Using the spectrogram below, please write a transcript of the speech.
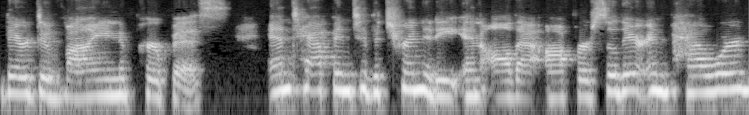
their divine purpose and tap into the Trinity and all that offers so they're empowered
